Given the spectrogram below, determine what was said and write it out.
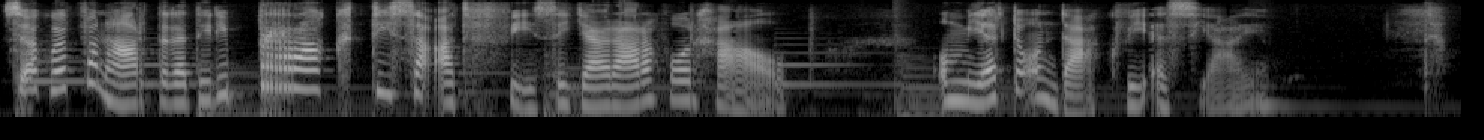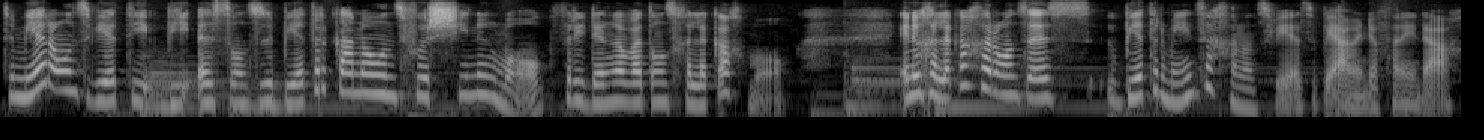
So ek hoop van harte dat hierdie praktiese advies het jou regtig voor gehelp om meer te ontdek wie is jy. Hoe meer ons weet wie is ons, hoe beter kan ons voorsiening maak vir die dinge wat ons gelukkig maak. En hoe gelukkiger ons is, hoe beter mense gaan ons wees op die einde van die dag.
